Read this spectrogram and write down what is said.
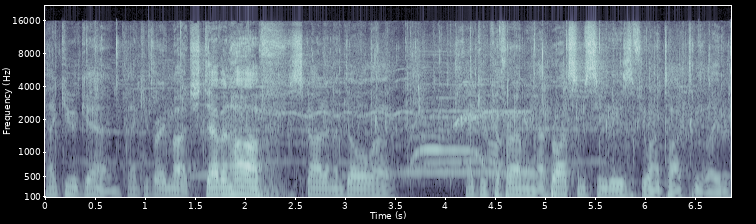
Thank you again. Thank you very much. Devin Hoff, Scott Amendola. Thank you me. I brought some CDs if you want to talk to me later.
